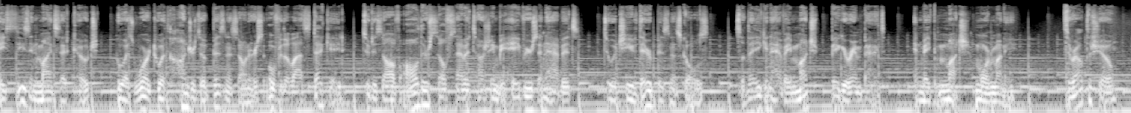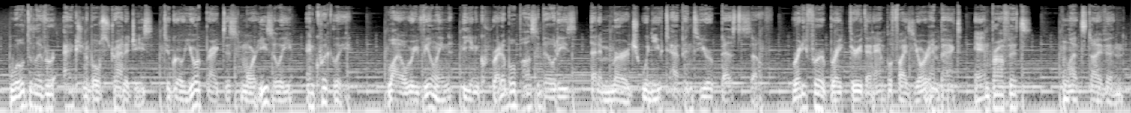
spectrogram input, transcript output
a seasoned mindset coach who has worked with hundreds of business owners over the last decade to dissolve all their self sabotaging behaviors and habits to achieve their business goals so they can have a much bigger impact and make much more money. Throughout the show, we'll deliver actionable strategies to grow your practice more easily and quickly, while revealing the incredible possibilities that emerge when you tap into your best self. Ready for a breakthrough that amplifies your impact and profits? Let's dive in.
